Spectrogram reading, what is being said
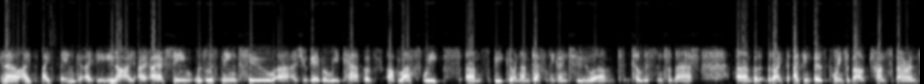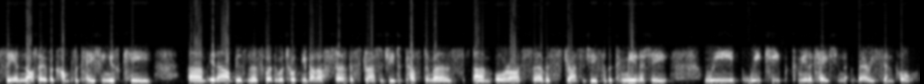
You know, I, I think, you know, I, I actually was listening to, uh, as you gave a recap of, of last week's um, speaker, and I'm definitely going to, um, to, listen to that. Um, but but I, I think those points about transparency and not overcomplicating is key um, in our business, whether we're talking about our service strategy to customers um, or our service strategy for the community, we we keep communication very simple.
